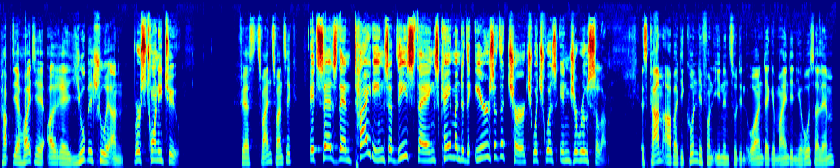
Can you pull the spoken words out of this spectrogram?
Habt ihr heute eure Jubelschuhe an? Verse 22. Vers 22. It says, Then tidings of these things came unto the ears of the church which was in Jerusalem. Es kam aber die Kunde von ihnen zu den Ohren der Gemeinde in Jerusalem.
